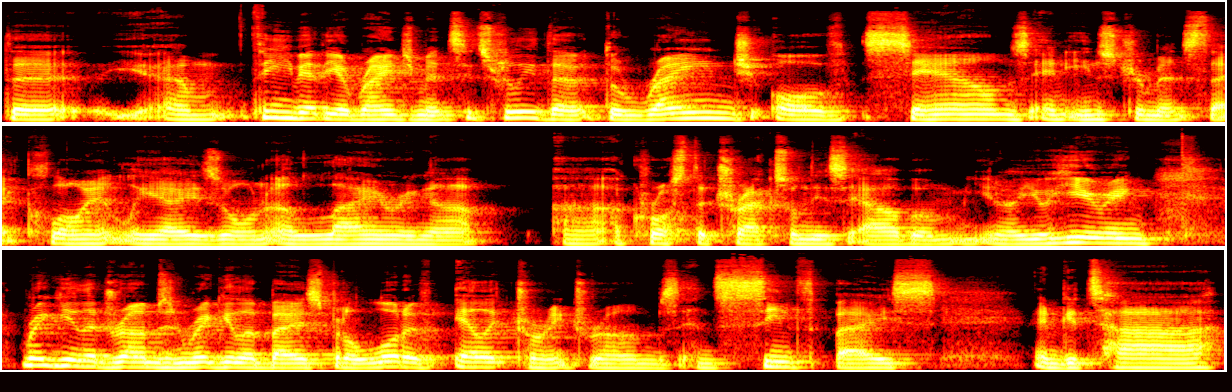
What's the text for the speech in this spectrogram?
The um, thinking about the arrangements, it's really the the range of sounds and instruments that Client Liaison are layering up uh, across the tracks on this album. You know, you're hearing regular drums and regular bass, but a lot of electronic drums and synth bass and guitar,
